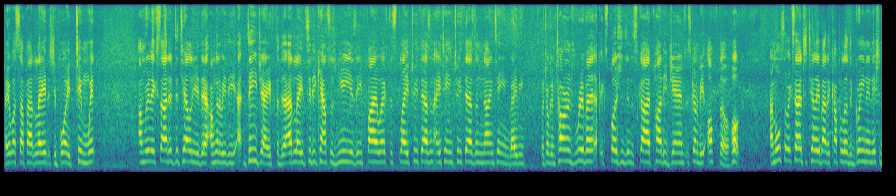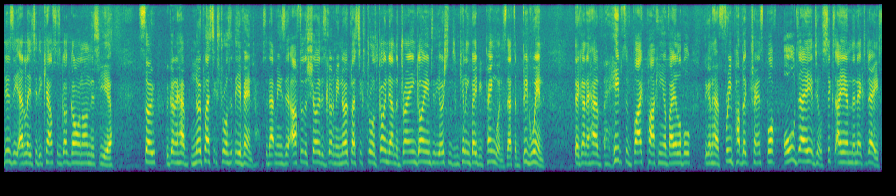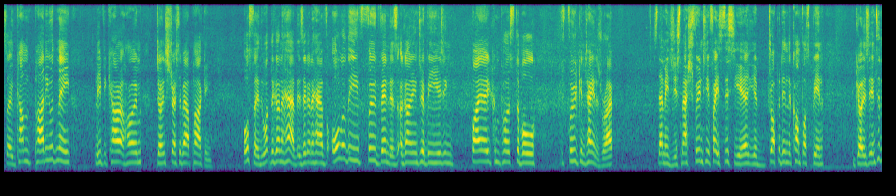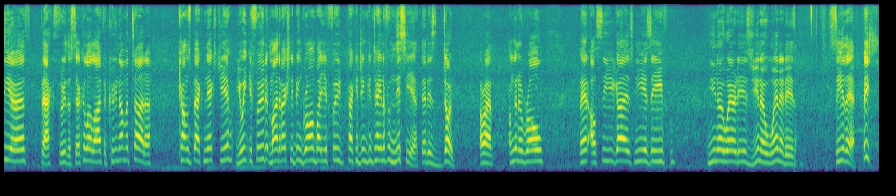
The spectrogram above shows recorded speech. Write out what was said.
Hey, what's up Adelaide? It's your boy Tim Witt. I'm really excited to tell you that I'm going to be the uh, DJ for the Adelaide City Council's New Year's Eve fireworks display 2018-2019, baby. We're talking Torrens River, explosions in the sky, party jams. It's going to be off the hook. I'm also excited to tell you about a couple of the green initiatives the Adelaide City Council's got going on this year. So we're going to have no plastic straws at the event. So that means that after the show, there's going to be no plastic straws going down the drain, going into the oceans and killing baby penguins. That's a big win. They're going to have heaps of bike parking available. They're going to have free public transport all day until 6 a.m. the next day. So come party with me, leave your car at home, don't stress about parking. Also, what they're going to have is they're going to have all of the food vendors are going to be using biocompostable food containers, right? So that means you smash food into your face this year, you drop it in the compost bin, it goes into the earth, back through the circular life, Hakuna Matata, comes back next year, you eat your food, it might have actually been grown by your food packaging container from this year. That is dope. All right, I'm gonna roll. Man, I'll see you guys New Year's Eve. You know where it is, you know when it is. See you there. Peace.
